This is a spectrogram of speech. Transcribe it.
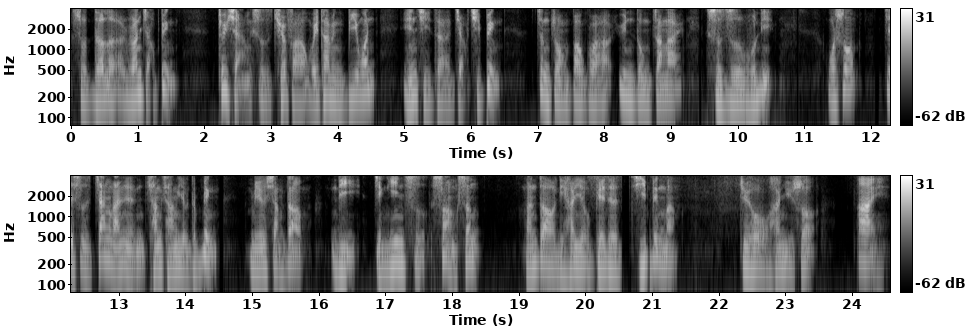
说得了软脚病，推想是缺乏维他命 B1 引起的脚气病。症状包括运动障碍、四肢无力。我说这是江南人常常有的病，没有想到你竟因此丧生。难道你还有别的疾病吗？最后韩愈说：“哎，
